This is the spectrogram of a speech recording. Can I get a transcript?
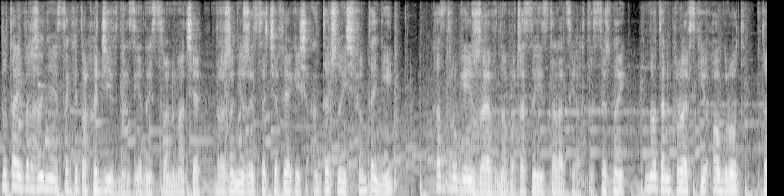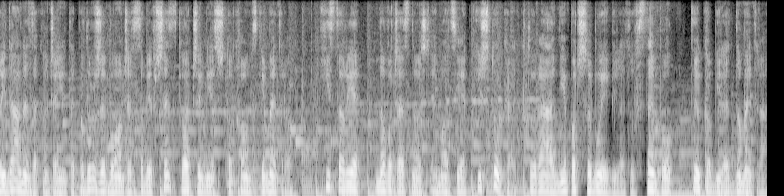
Tutaj wrażenie jest takie trochę dziwne. Z jednej strony macie wrażenie, że jesteście w jakiejś antycznej świątyni, a z drugiej, że w nowoczesnej instalacji artystycznej. No ten królewski ogród to idealne zakończenie tej podróży, bo łączy w sobie wszystko, czym jest sztokholmskie metro. Historię, nowoczesność, emocje i sztukę, która nie potrzebuje biletu wstępu, tylko bilet do metra.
